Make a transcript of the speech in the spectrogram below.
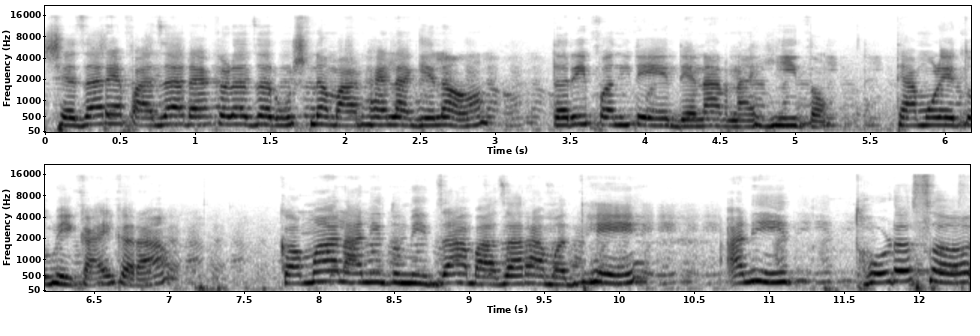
शेजाऱ्या पाजाऱ्याकडं जर उष्ण मागायला गेलं तरी पण ते देणार नाहीत. त्यामुळे तुम्ही काय करा? कमाल आणि तुम्ही जा बाजारामध्ये आणि थोडंसं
